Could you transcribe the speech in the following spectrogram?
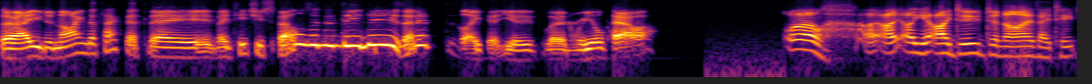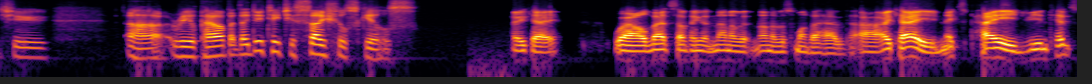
So, are you denying the fact that they they teach you spells in the D and D? Is that it? Like that you learn real power? Well, I, I, I, yeah, I do deny they teach you uh, real power, but they do teach you social skills. Okay. Well, that's something that none of it, none of us want to have. Uh, okay, next page. The intense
